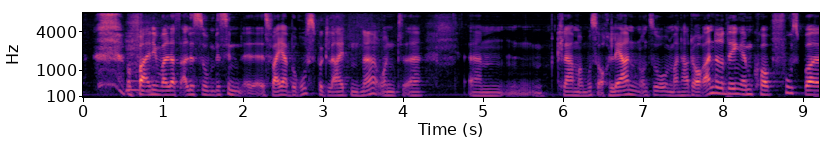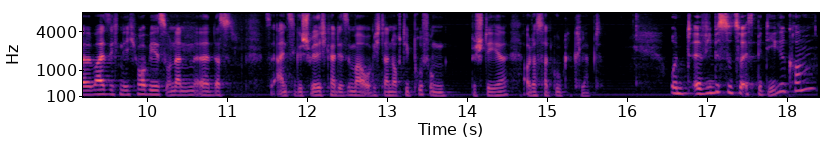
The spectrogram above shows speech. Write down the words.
und vor allen Dingen, weil das alles so ein bisschen, äh, es war ja berufsbegleitend, ne? Und äh, ähm, klar, man muss auch lernen und so und man hat auch andere Dinge im Kopf, Fußball, weiß ich nicht, Hobbys und dann äh, das, die einzige Schwierigkeit ist immer, ob ich dann noch die Prüfung bestehe. Aber das hat gut geklappt. Und äh, wie bist du zur SPD gekommen?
